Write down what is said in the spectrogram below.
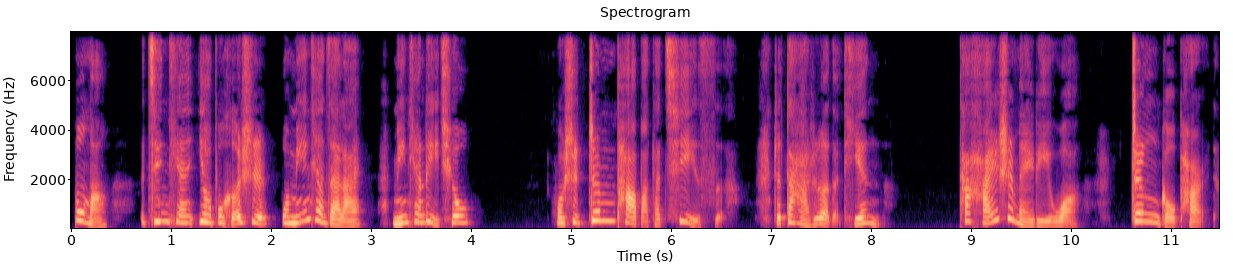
不忙，今天要不合适，我明天再来，明天立秋。我是真怕把他气死了，这大热的天呢，他还是没理我，真够派的，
